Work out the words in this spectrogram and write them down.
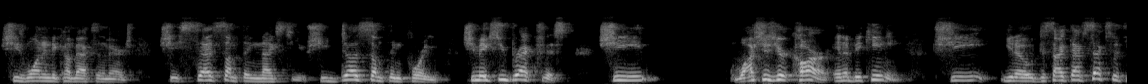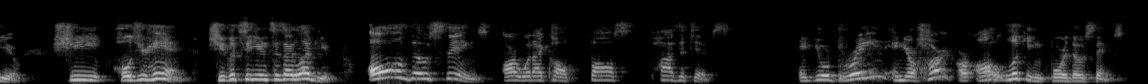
she's wanting to come back to the marriage. She says something nice to you. She does something for you. She makes you breakfast. She washes your car in a bikini. She, you know, decides to have sex with you. She holds your hand. She looks at you and says, I love you. All of those things are what I call false positives. And your brain and your heart are all looking for those things.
